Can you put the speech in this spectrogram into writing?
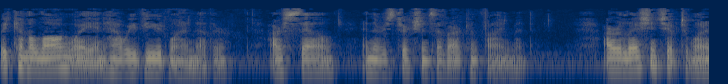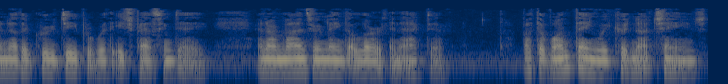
We'd come a long way in how we viewed one another, our cell, and the restrictions of our confinement. Our relationship to one another grew deeper with each passing day, and our minds remained alert and active. But the one thing we could not change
